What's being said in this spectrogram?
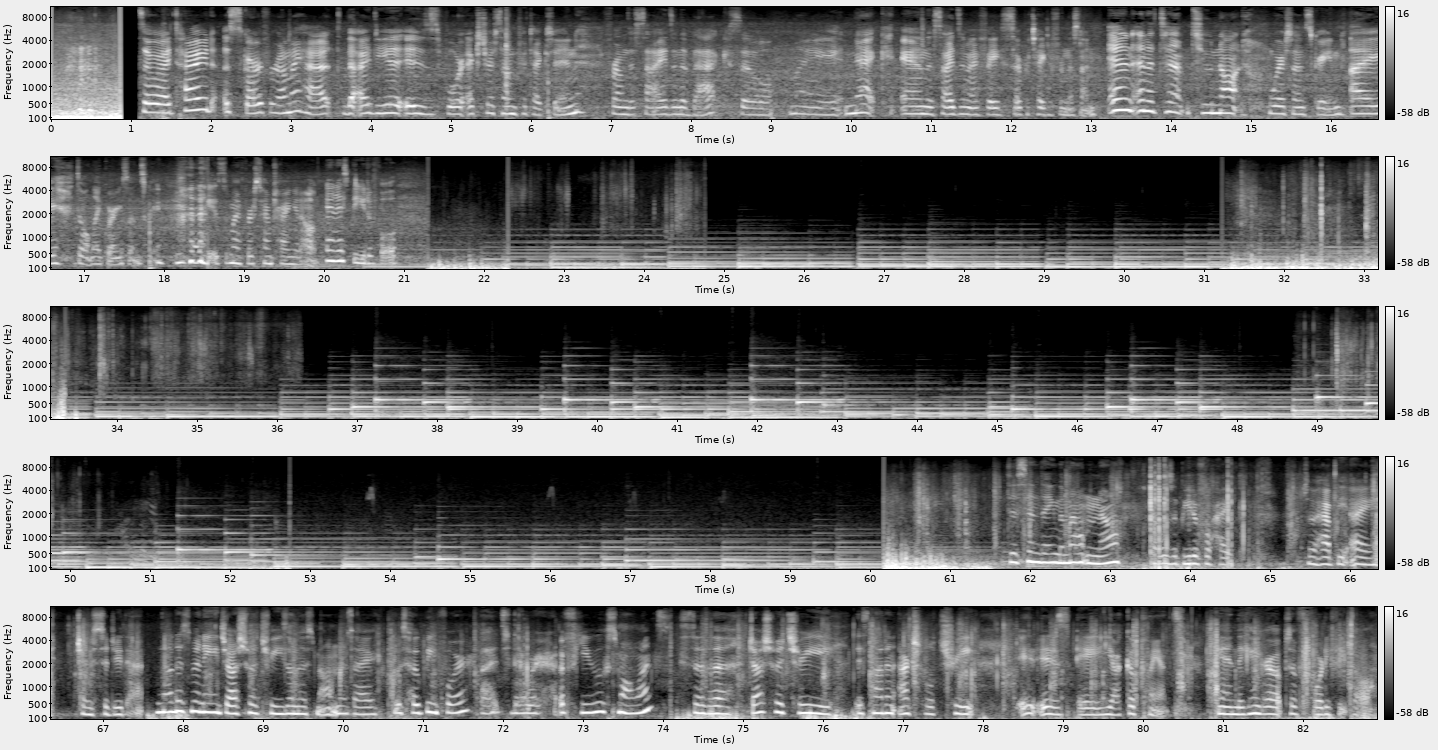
so I tied a scarf around my hat. The idea is for extra sun protection from the sides and the back so my neck and the sides of my face are protected from the sun. In an attempt to not wear sunscreen. I don't like wearing sunscreen. It's my first time trying it out and it's beautiful descending the mountain now. That was a beautiful hike. So happy I chose to do that. Not as many Joshua trees on this mountain as I was hoping for, but there were a few small ones. So the Joshua tree is not an actual tree, it is a yucca plant, and they can grow up to 40 feet tall.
